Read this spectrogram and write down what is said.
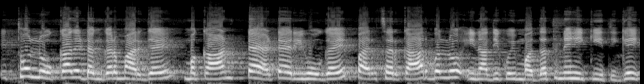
ਇੱਥੋਂ ਲੋਕਾਂ ਦੇ ਡੰਗਰ ਮਰ ਗਏ, ਮਕਾਨ ਢਹਿ ਢੇਰੀ ਹੋ ਗਏ, ਪਰ ਸਰਕਾਰ ਵੱਲੋਂ ਇਹਨਾਂ ਦੀ ਕੋਈ ਮਦਦ ਨਹੀਂ ਕੀਤੀ ਗਈ।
